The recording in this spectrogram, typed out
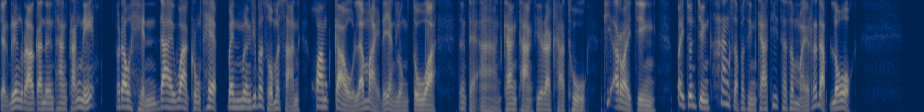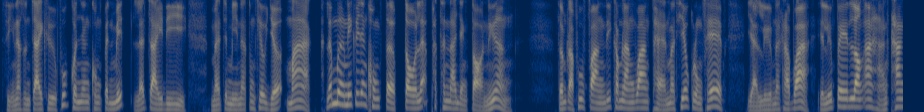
จากเรื่องราวการเดินทางครั้งนี้ เราเห็นได้ว่ากรุงเทพเป็นเมืองที่ผสมผสานความเก่าและใหม่ได้อย่างลงตัว ตั้งแต่อาหารข้างทางที่ราคาถูกที่อร่อยจริง ไปจนจึงห้างสรรพสินค้าที่ทันสมัยระดับโลก สิ่งน่าสนใจคือผู้คนยังคงเป็นมิตรและใจดี แม้จะมีนักท่องเที่ยวเยอะมาก และเมืองนี้ก็ยังคงเติบโตและพัฒนาอย่างต่อเนื่องสำหรับผู้ฟังที่กำลังวางแผนมาเที่ยวกรุงเทพ อย่าลืมนะครับว่า อย่าลืมไปลองอาหารข้าง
